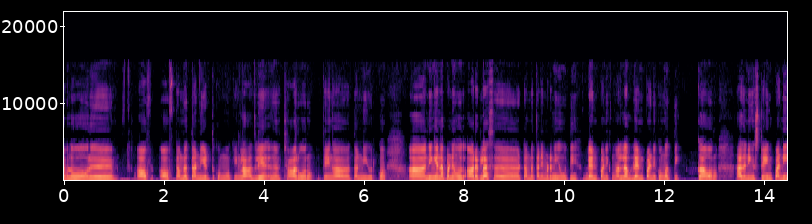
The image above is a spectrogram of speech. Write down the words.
எவ்வளோ ஒரு ஆஃப் ஆஃப் டம்ளர் தண்ணி எடுத்துக்கோங்க ஓகேங்களா அதுலேயே சார் சாறு வரும். தேங்காய் தண்ணி இருக்கும். நீங்கள் என்ன பண்ணுங்கள் ஒரு அரை கிளாஸ் டம்ளர் தண்ணி மட்டும் நீங்கள் ஊற்றி பிளெண்ட் பண்ணிக்கோங்க. நல்லா பிளெண்ட் பண்ணிக்கோங்க. திக் திக்காக வரும். அதை நீங்கள் ஸ்ட்ரெயின் பண்ணி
